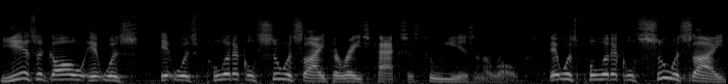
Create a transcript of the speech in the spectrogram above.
Years ago, it was, it was political suicide to raise taxes two years in a row. It was political suicide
